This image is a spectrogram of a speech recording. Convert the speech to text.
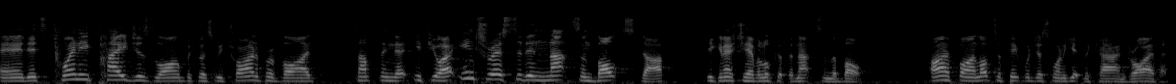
and it's 20 pages long because we try to provide something that if you are interested in nuts and bolts stuff, you can actually have a look at the nuts and the bolts. I find lots of people just want to get in the car and drive it.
